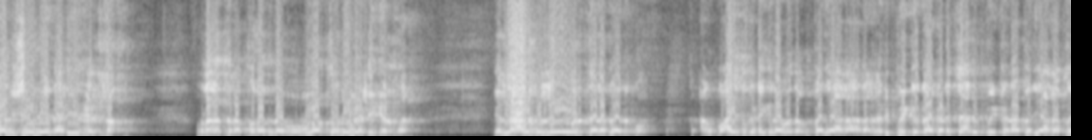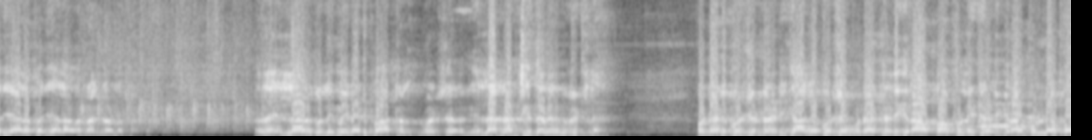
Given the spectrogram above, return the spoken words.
மனுஷனுமே நடிகர்கள் தான். உலகத்தில் பிறந்த ஒவ்வொருத்தரும் நடிகர் தான். எல்லாருக்குள்ளேயும் ஒரு திறமை இருக்கும். அவங்க வாய்ப்பு கிடைக்கிற போது அவங்க பெரிய ஆளாக ஆகிறாங்க ரிப்பீட்டடாக கிடைச்சா ரிப்பீட்டடாக பெரிய ஆளாக பெரிய ஆளாக பெரிய ஆளாக வர்றாங்க அவ்வளோதான் அதான் எல்லாருக்குள்ளேயுமே நடிப்பு ஆற்றல் மனுஷனுக்கு எல்லாரும் நடிச்சுக்கிட்டு தானே எங்கள் வீட்டில் பொண்டாட்டி புருஷன் அடிக்காங்க புருஷன் பொண்டாட்டி நடிக்கிறான் அப்பா பிள்ளைட்டு நடிக்கிறான் புள்ள அப்பா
